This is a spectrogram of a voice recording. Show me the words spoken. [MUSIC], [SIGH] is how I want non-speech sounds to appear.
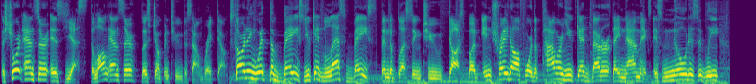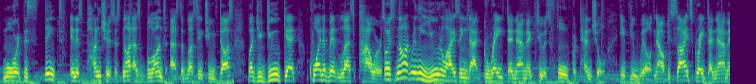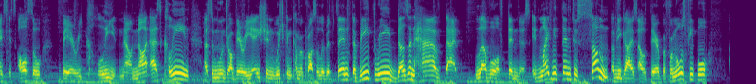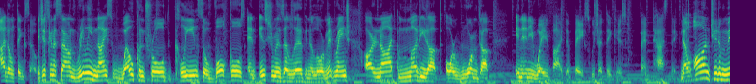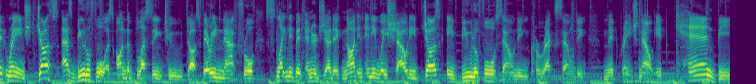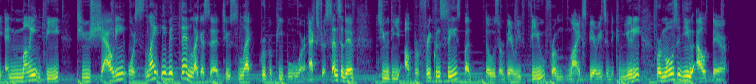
The short answer is yes. The long answer, let's jump into the sound breakdown. Starting with the bass, you get less bass than the Blessing 2 Dusk, but in trade-off for the power, you get better dynamics. It's noticeably more distinct in its punches. It's not as blunt as the Blessing 2 Dusk, but you do get quite a bit less power. So it's not really utilizing that great dynamic to its full potential, if you will. Now, besides great dynamics, it's also very clean. Now, not as clean as the Moondrop variation, which can come across a little bit thin. The B3 doesn't have that level of thinness. It might be thin to some of you guys out there, but for most people, I don't think so. It's just gonna sound really nice, well-controlled, clean, so vocals and instruments that live in the lower mid-range are not muddied up or warmed up in any way by the bass, which I think is fantastic. Now on to the mid-range, just as beautiful as on the Blessing 2 Dusk. Very natural, slightly bit energetic, not in any way shouty, just a beautiful sounding, correct sounding mid-range. Now it can be and might be too shouty or slightly bit thin, like I said, to select group of people who are extra sensitive to the upper frequencies, but those are very few from my experience in the community. For most of you out there,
